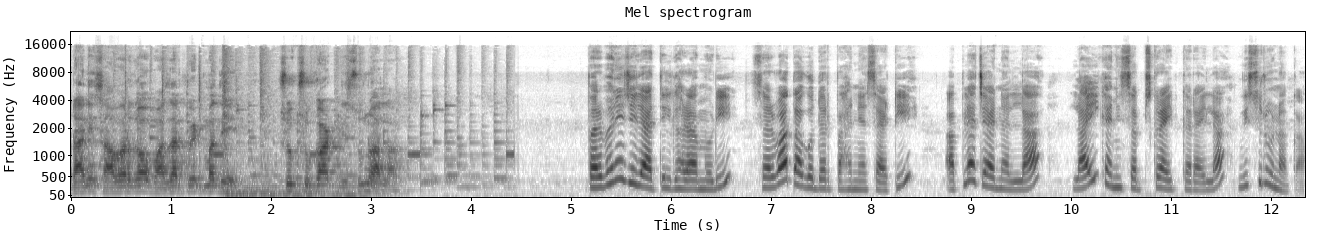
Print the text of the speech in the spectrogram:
राणी सावरगाव बाजारपेठमध्ये शुकशुकाट दिसून आला. परभणी जिल्ह्यातील घडामोडी सर्वात अगोदर पाहण्यासाठी आपल्या चॅनलला लाईक आणि सबस्क्राईब करायला विसरू नका.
